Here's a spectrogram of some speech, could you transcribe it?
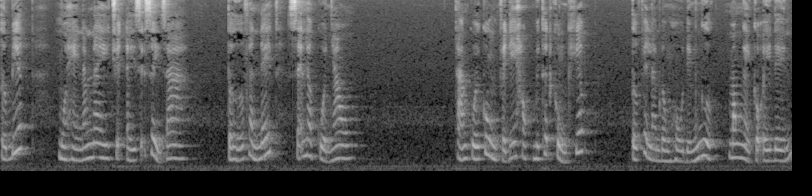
Tớ biết, mùa hè năm nay chuyện ấy sẽ xảy ra. Tớ và nết sẽ là của nhau. Tháng cuối cùng phải đi học mới thật khủng khiếp. Tớ phải làm đồng hồ đếm ngược, Mong ngày cậu ấy đến.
